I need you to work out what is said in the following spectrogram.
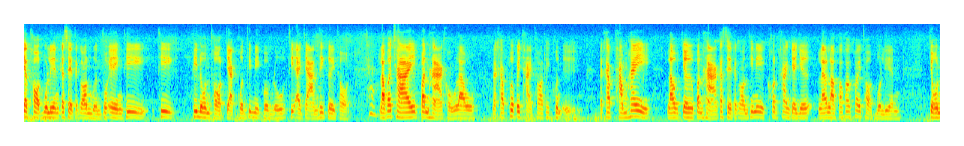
จะถอดบทเรียนเกษตรกรเหมือนตัวเองที่ที่ที่โดนถอดจากคนที่มีความรู้ที่อาจารย์ที่เคยถอด ค่ะเราก็ใช้ปัญหาของเรานะครับเพื่อไปถ่ายทอดให้คนอื่นนะครับทำให้เราเจอปัญหาเกษตรกรที่นี่ค่อนข้างจะเยอะ แล้วเราก็ค่อย ๆ ถอดบทเรียน จน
